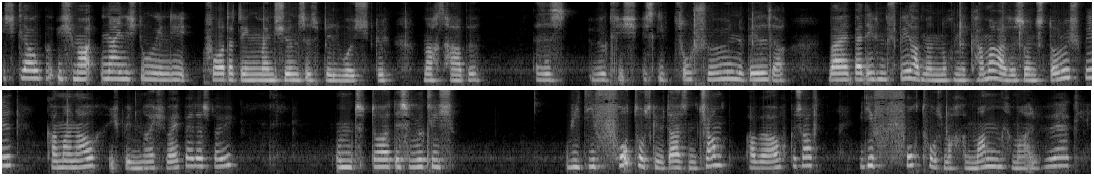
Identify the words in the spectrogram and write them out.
Ich glaube, ich mag. Nein, ich tue in die Vorderding mein schönstes Bild, wo ich gemacht habe. Das ist wirklich. Es gibt so schöne Bilder. Weil bei diesem Spiel hat man noch eine Kamera, also so ein Story-Spiel kann man auch. Ich bin recht weit bei der Story. Und dort ist wirklich, wie die Fotos. Da ist ein Jump, aber auch geschafft. Wie die Fotos machen, manchmal wirklich.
